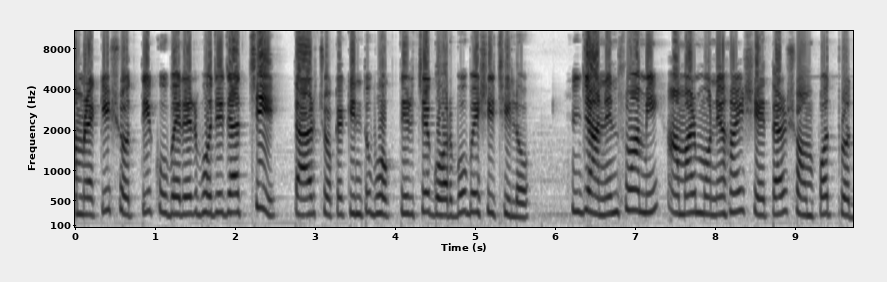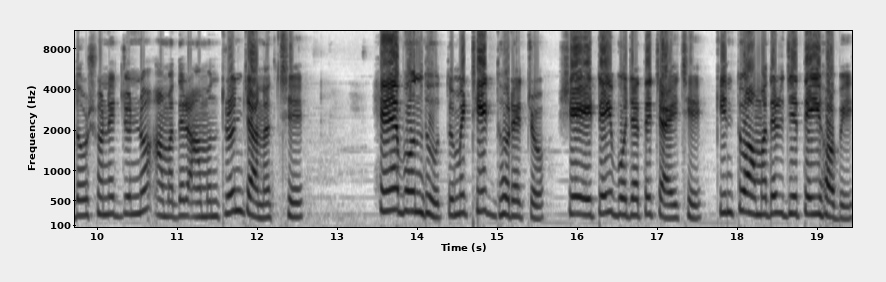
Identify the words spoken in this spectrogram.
আমরা কি সত্যি কুবেরের ভোজে যাচ্ছি? তার চোখে কিন্তু ভক্তির চেয়ে গর্ব বেশি ছিল। জানেন স্বামী, আমার মনে হয় সে তার সম্পদ প্রদর্শনের জন্য আমাদের আমন্ত্রণ জানাচ্ছে। হ্যাঁ বন্ধু, তুমি ঠিক ধরেছ, সে এটাই বোঝাতে চাইছে, কিন্তু আমাদের যেতেই হবে।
